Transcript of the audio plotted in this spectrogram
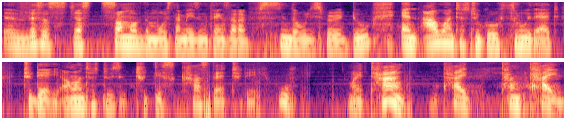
this is just some of the most amazing things that I've seen the Holy Spirit do, and I want us to go through that today. I want us to to discuss that today. Ooh, my tongue tied, tongue tied.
